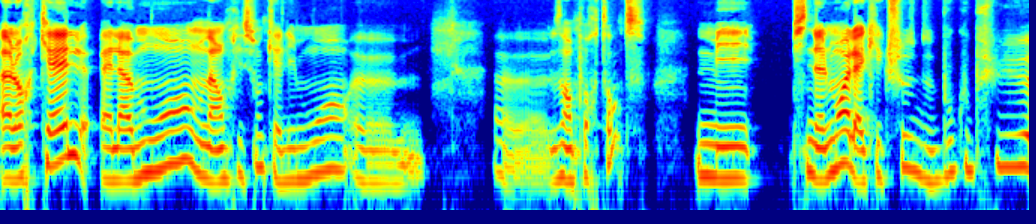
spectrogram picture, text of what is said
Alors qu'elle, elle a moins, on a l'impression qu'elle est moins importante, mais finalement, elle a quelque chose de beaucoup plus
